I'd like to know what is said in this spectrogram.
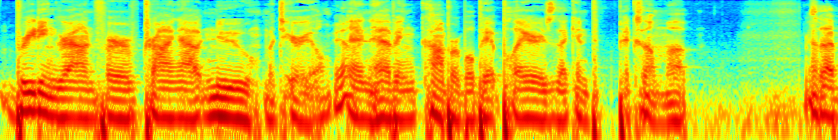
breeding ground for trying out new material Yeah. and having comparable p- players that can p- pick something up. So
